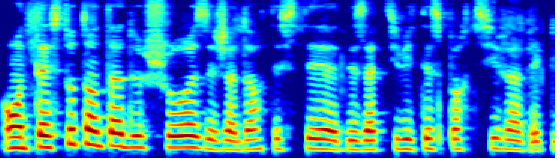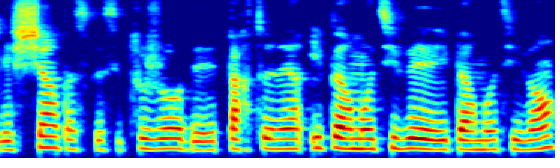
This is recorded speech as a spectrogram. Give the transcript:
On teste tout un tas de choses et j'adore tester, euh, des activités sportives avec les chiens parce que c'est toujours des partenaires hyper motivés et hyper motivants.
